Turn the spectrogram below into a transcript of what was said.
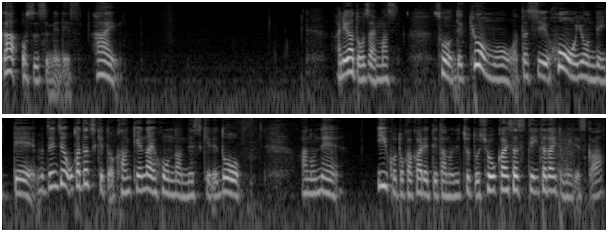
がおすすめです。はい。ありがとうございます。そう。で、今日も私本を読んでいて、全然お片付けとは関係ない本なんですけれど、あのね、いいこと書かれてたので、ちょっと紹介させていただいてもいいですか？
